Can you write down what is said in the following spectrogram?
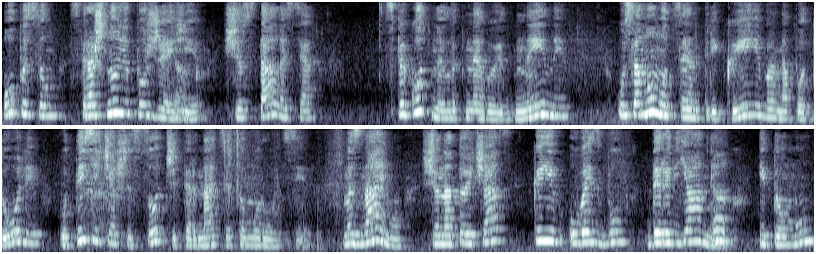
описом страшної пожежі, що сталася спекотної липневої днини у самому центрі Києва на Подолі у 1614 році. Ми знаємо, що на той час Київ увесь був дерев'яний, Так. і тому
